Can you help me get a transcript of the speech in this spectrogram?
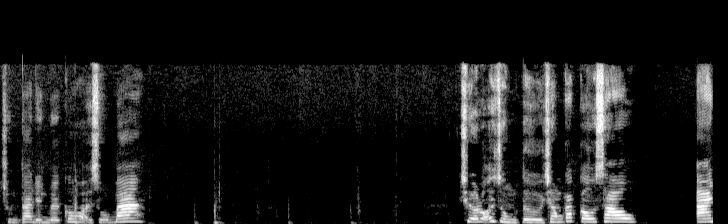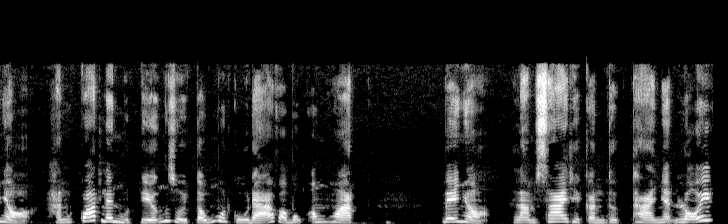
chúng ta đến với câu hỏi số 3. Chữa lỗi dùng từ trong các câu sau. A nhỏ, hắn quát lên một tiếng rồi tống một cú đá vào bụng ông Hoạt. B nhỏ, làm sai thì cần thực thà nhận lỗi,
